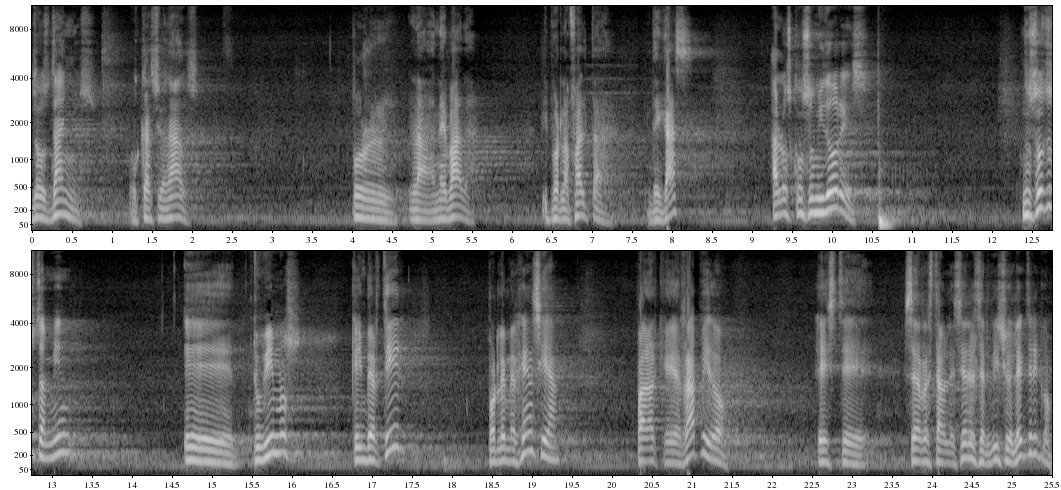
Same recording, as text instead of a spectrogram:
los daños ocasionados por la nevada y por la falta de gas a los consumidores. Nosotros también eh, tuvimos que invertir por la emergencia para que rápido este, se restableciera el servicio eléctrico.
